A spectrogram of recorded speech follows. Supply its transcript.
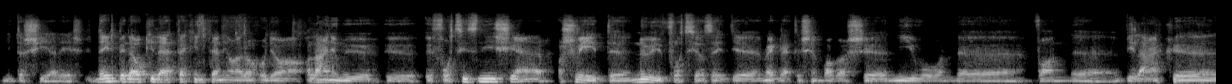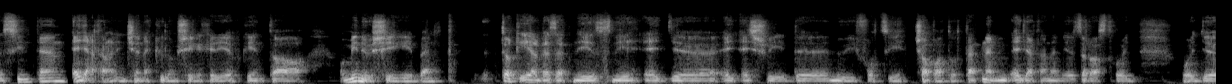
mint a sielés. De itt például ki lehet tekinteni arra, hogy a, a lányom ő, ő, ő focizni is jár. A svéd női foci az egy meglehetősen magas nívón van világ szinten. Egyáltalán nincsenek különbségek egyébként a, a minőségében tök élvezet nézni egy, egy, egy svéd női foci csapatot. Tehát nem, egyáltalán nem érzed azt, hogy, hogy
